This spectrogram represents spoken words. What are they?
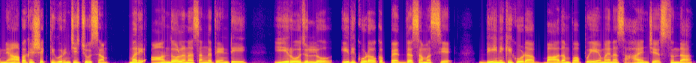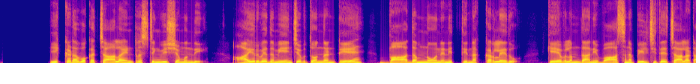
జ్ఞాపకశక్తి గురించి చూశాం. మరి ఆందోళన సంగతేంటి? ఈ రోజుల్లో ఇది కూడా ఒక పెద్ద సమస్యే. దీనికి కూడా బాదం పప్పు ఏమైనా సహాయం చేస్తుందా? ఇక్కడ ఒక చాలా ఇంట్రెస్టింగ్ విషయముంది ఆయుర్వేదం ఏం చెబుతోందంటే బాదం నూనెని తినక్కర్లేదు. కేవలం దాని వాసన పీల్చితే చాలట.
